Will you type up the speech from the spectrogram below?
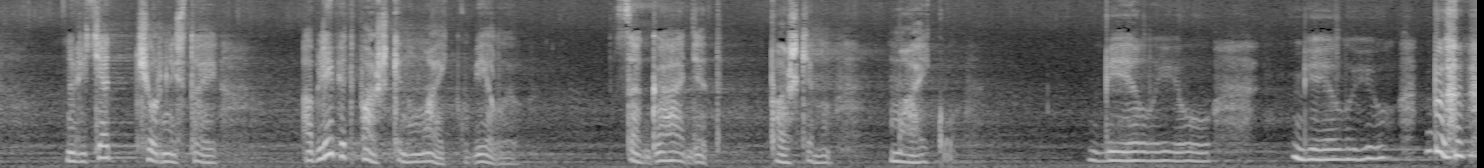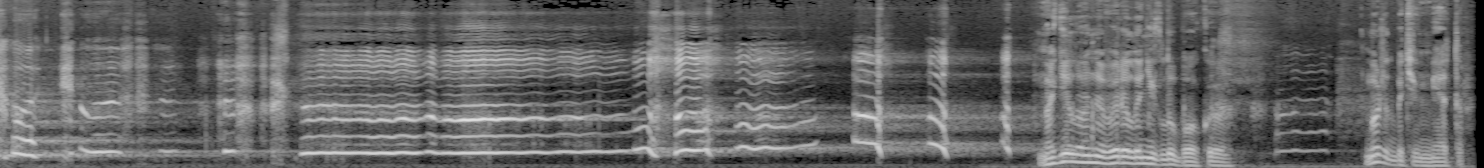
налетят черные стаи, облепят Пашкину майку белую, загадят Пашкину майку белую, белую. Да, ой, ой. Могилу она вырыла неглубокую, может быть, в метр.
